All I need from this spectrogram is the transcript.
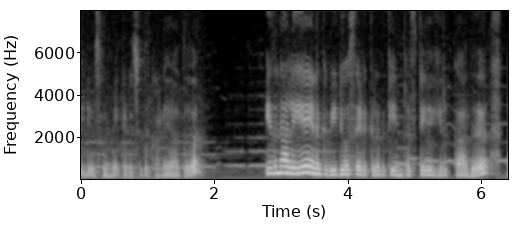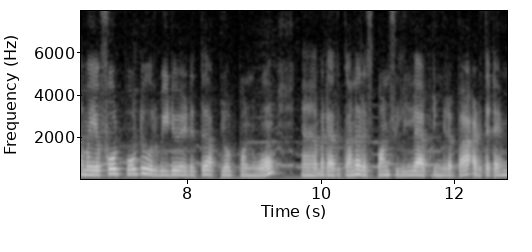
வீடியோஸ்லையுமே கிடைச்சது கிடையாது. இதனாலேயே எனக்கு வீடியோஸ் எடுக்கிறதுக்கு இன்ட்ரெஸ்டே இருக்காது. நம்ம எஃபோர்ட் போட்டு ஒரு வீடியோ எடுத்து அப்லோட் பண்ணுவோம். பட் அதுக்கான ரெஸ்பான்ஸ் இல்லை அப்படிங்கிறப்ப அடுத்த டைம்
